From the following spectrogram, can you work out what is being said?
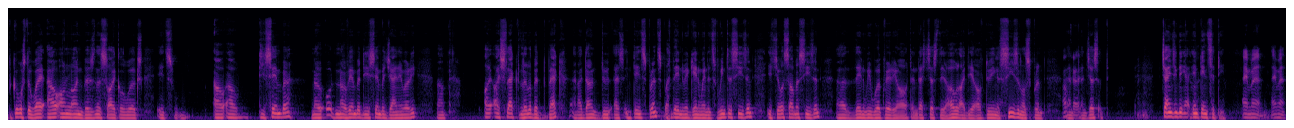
because the way our online business cycle works, it's our, our December, no, November, December, January. Um, I, I slack a little bit back and I don't do as intense sprints. But then again, when it's winter season, it's your summer season, uh, then we work very hard. And that's just the whole idea of doing a seasonal sprint and, Okay. and just changing the intensity. Amen. Amen.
